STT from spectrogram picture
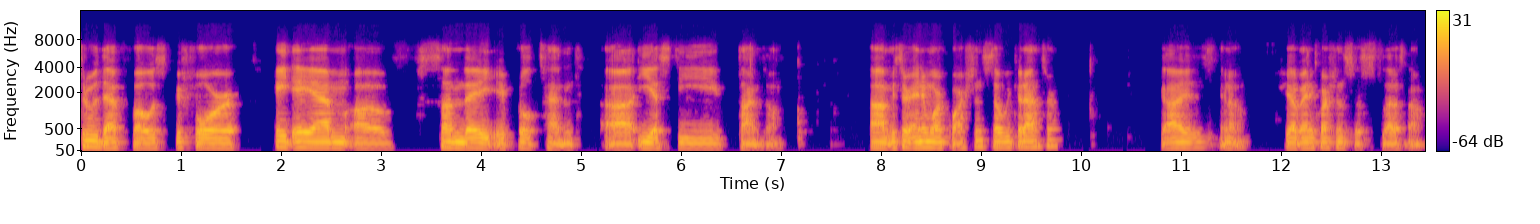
through DevPost before 8 a.m. of Sunday, April 10th, uh, EST time zone. Um, is there any more questions that we could answer? Guys, you know, if you have any questions, just let us know.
